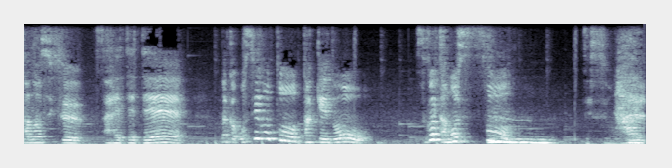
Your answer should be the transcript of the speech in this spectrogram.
楽しくされてて、なんかお仕事だけど、すごい楽しそううんうんうんですよね。はい、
